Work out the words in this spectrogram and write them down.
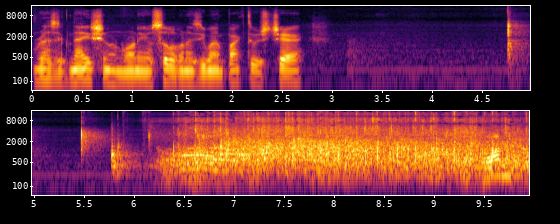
resignation on Ronnie O'Sullivan as he went back to his chair. One.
